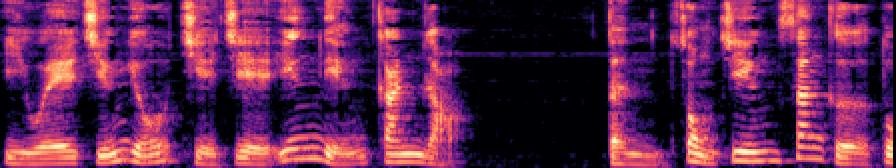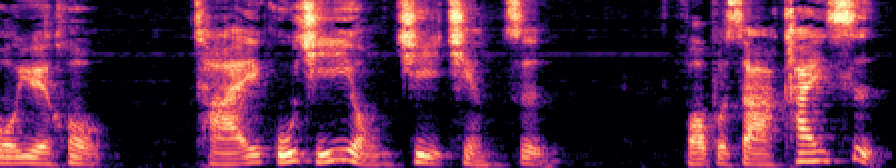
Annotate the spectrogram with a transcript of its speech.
以为仅有姐姐婴灵干扰。等诵经三个多月后，才鼓起勇气请示佛菩萨开示：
